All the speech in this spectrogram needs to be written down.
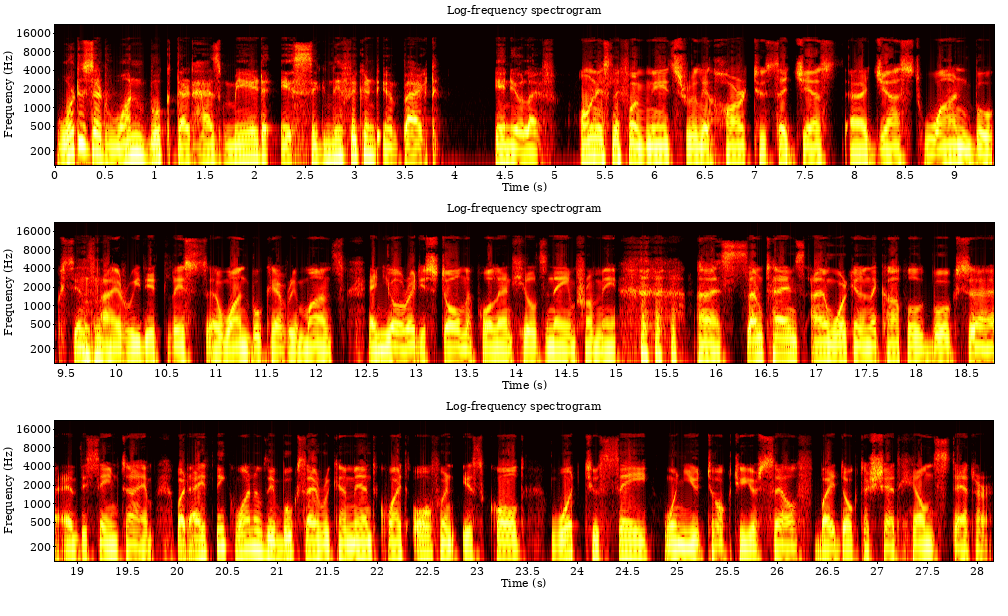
What is that one book that has made a significant impact in your life? Honestly, for me, it's really hard to suggest uh, just one book since I read at least uh, one book every month, and you already stole Napoleon Hill's name from me. uh, sometimes I'm working on a couple of books uh, at the same time, but I think one of the books I recommend quite often is called What to Say When You Talk to Yourself by Dr. Shad Helmstetter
